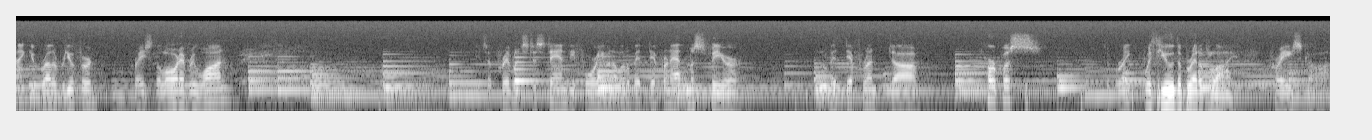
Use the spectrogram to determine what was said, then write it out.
Thank you, Brother Buford. Praise the Lord, everyone. It's a privilege to stand before you in a little bit different atmosphere, a little bit different uh, purpose to break with you the bread of life. Praise God.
